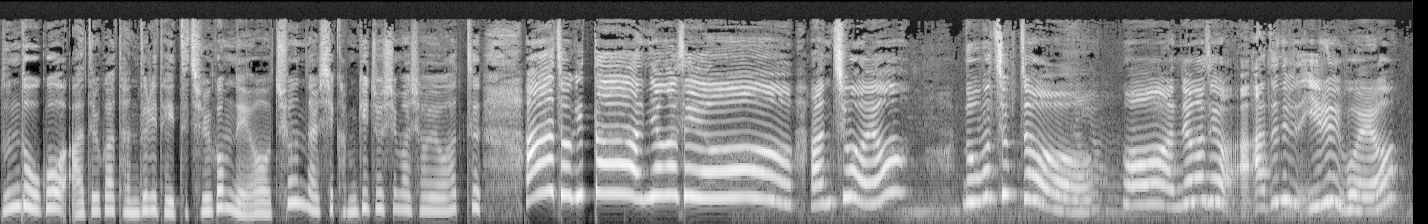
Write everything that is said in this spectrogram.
눈도 오고 아들과 단둘이 데이트 즐겁네요. 추운 날씨 감기 조심하셔요. 하트. 아, 저기 있다! 안녕하세요! 안 추워요? 너무 춥죠? 어, 안녕하세요. 아, 아드님 이름이 뭐예요?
